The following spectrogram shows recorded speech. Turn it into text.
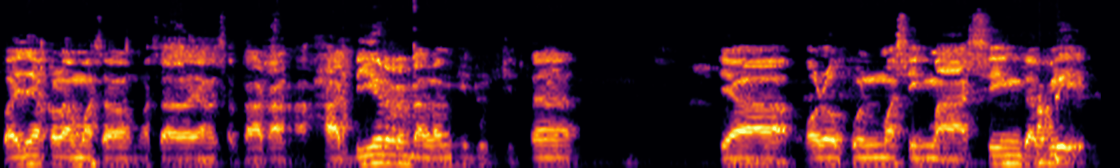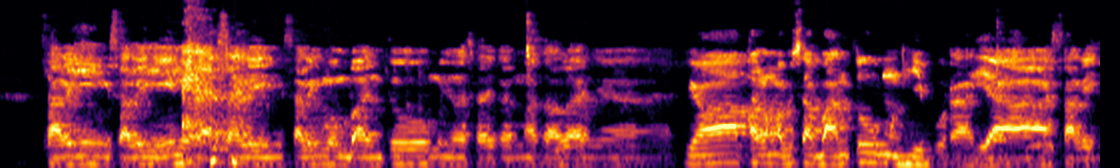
Banyak lah masalah-masalah yang sekarang hadir dalam hidup kita. Ya walaupun masing-masing tapi, saling saling ini ya saling saling membantu menyelesaikan masalahnya Ya kalau nggak bisa bantu menghibur aja. ya sih. saling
